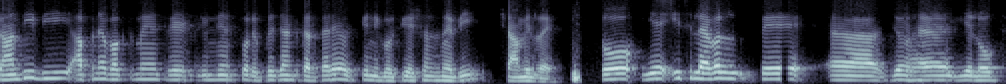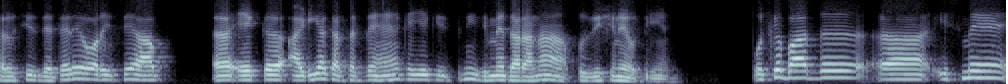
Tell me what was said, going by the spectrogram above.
گاندھی بھی اپنے وقت میں ٹریڈ یونینز کو ریپرزینٹ کرتے رہے، اس کی نیگوسیشنز میں بھی شامل رہے۔ تو یہ اس لیول پہ جو ہے یہ لوگ سروسز دیتے رہے اور اس سے آپ ایک آئیڈیا کر سکتے ہیں کہ یہ کتنی ذمہ دارانہ پوزیشنیں ہوتی ہیں۔ اس کے بعد اس میں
